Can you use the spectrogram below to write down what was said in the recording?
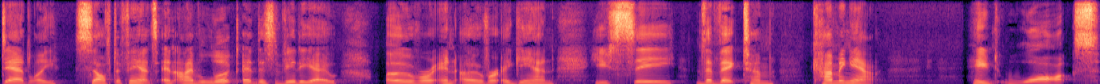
deadly self defense. And I've looked at this video over and over again. You see the victim coming out. He walks,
